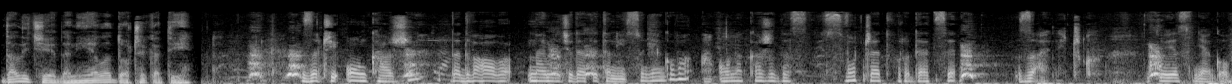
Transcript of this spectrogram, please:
da li će je Danijela dočekati. Znači, on kaže da dva ova najmlađa deteta nisu njegova, a ona kaže da svo četvoro dece zajedničko. To je njegovo.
